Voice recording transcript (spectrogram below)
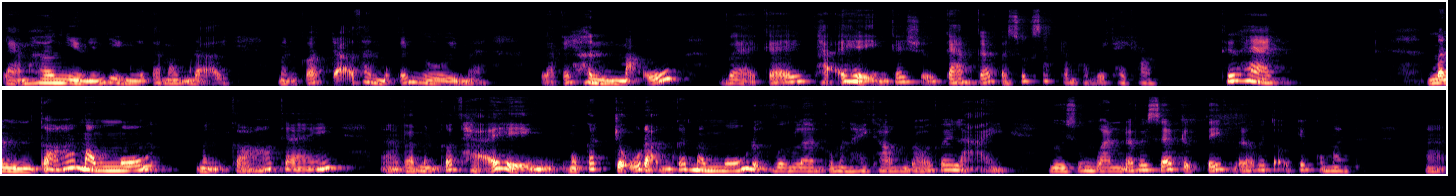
làm hơn nhiều những gì người ta mong đợi. Mình có trở thành một cái người mà là cái hình mẫu về cái thể hiện cái sự cam kết và xuất sắc trong công việc hay không. Thứ hai, mình có mong muốn, mình có cái, à, và mình có thể hiện một cách chủ động cái mong muốn được vươn lên của mình hay không đối với lại người xung quanh, đối với sếp trực tiếp và đối với tổ chức của mình. À,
